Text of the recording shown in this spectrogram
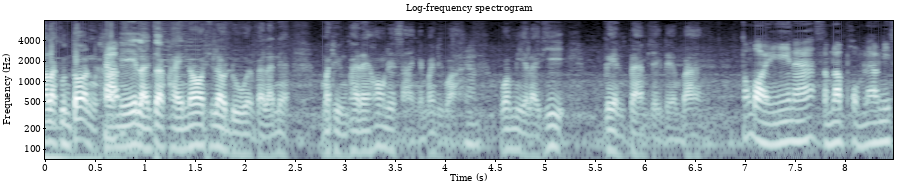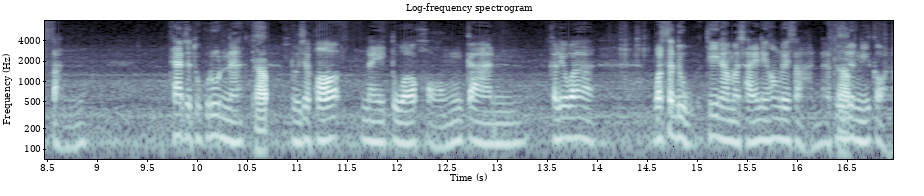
เอาละคุณต้นคครัราวบนี้หลังจากภายนอกที่เราดูกันไปแล้วเนี่ยมาถึงภายในห้องโดยสารกันบ้างดีกว่า ครับ ว่ามีอะไรที่เปลี่ยนแปลงไปจากเดิมบ้างต้องบอกอย่างนี้นะสำหรับผมแล้วนิสสันแทบจะทุกรุ่นนะ ครับ โดยเฉพาะในตัวของการเขาเรียกว่าวัสดุที่นำมาใช้ในห้องโดยสารนะพูครัดบเรื่องนี้ก่อน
